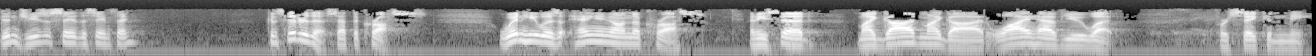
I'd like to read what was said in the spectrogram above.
didn't Jesus say the same thing? Consider this at the cross. When he was hanging on the cross, and he said, My God, my God, why have you what? Forsaken me.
